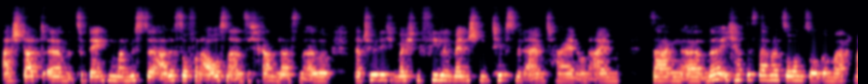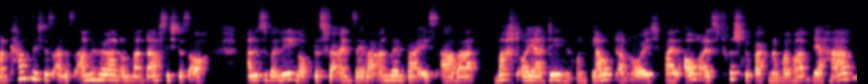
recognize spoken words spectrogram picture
anstatt ähm, zu denken, man müsste alles so von außen an sich ranlassen. Also natürlich möchten viele Menschen Tipps mit einem teilen und einem sagen, äh, ne, ich habe das damals so und so gemacht. Man kann sich das alles anhören und man darf sich das auch alles überlegen, ob das für einen selber anwendbar ist, aber macht euer Ding und glaubt an euch, weil auch als frisch gebackene Mama, wir haben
